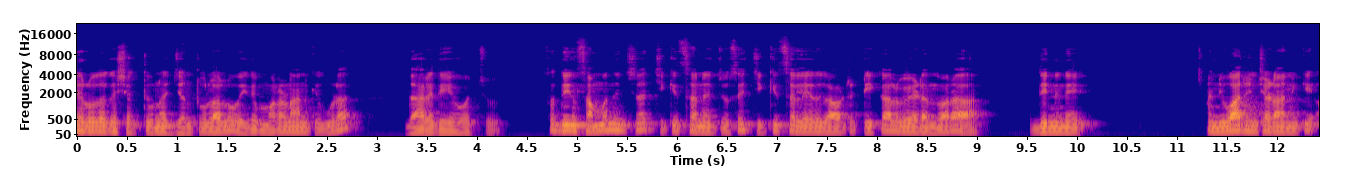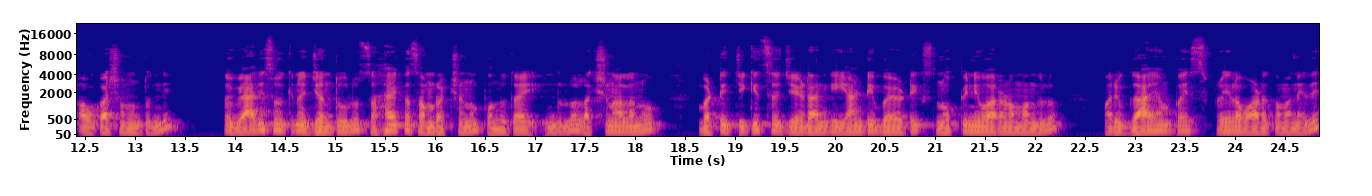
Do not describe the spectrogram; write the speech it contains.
నిరోధక శక్తి ఉన్న జంతువులలో ఇది మరణానికి కూడా దారితీయవచ్చు. సో దీనికి సంబంధించిన చికిత్స అనేది చూస్తే చికిత్స లేదు కాబట్టి టీకాలు వేయడం ద్వారా దీనిని నివారించడానికి అవకాశం ఉంటుంది. సో వ్యాధి సోకిన జంతువులు సహాయక సంరక్షణను పొందుతాయి. ఇందులో లక్షణాలను బట్టి చికిత్స చేయడానికి యాంటీబయోటిక్స్ నొప్పి నివారణ మందులు మరియు గాయంపై స్ప్రేల వాడకం అనేది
